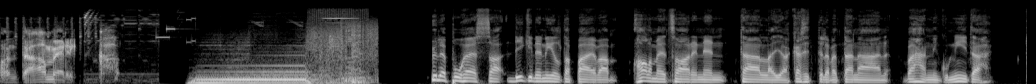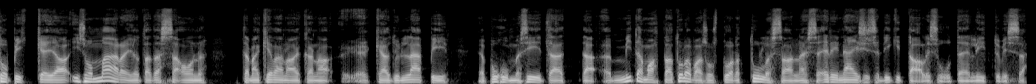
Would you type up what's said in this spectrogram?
On tää Amerikka. Yle puheessa Diginen iltapäivä. Halmeet Saarinen täällä ja käsittelemme tänään vähän niin kuin niitä topikkeja, ison määrän, jota tässä on tämän kevään aikana eh, käyty läpi ja puhumme siitä, että mitä mahtaa tulevaisuus tuoda tullessaan näissä erinäisissä digitaalisuuteen liittyvissä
